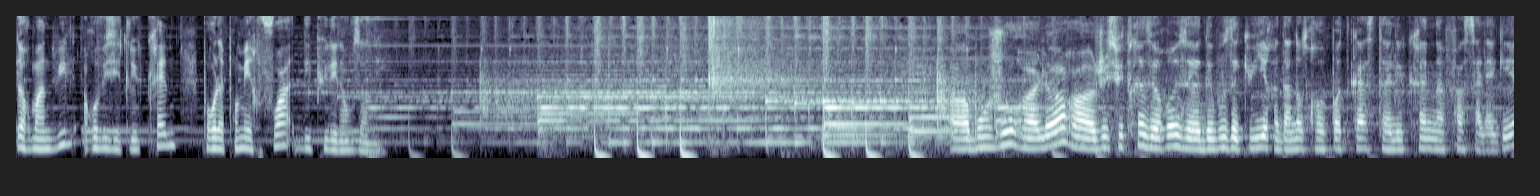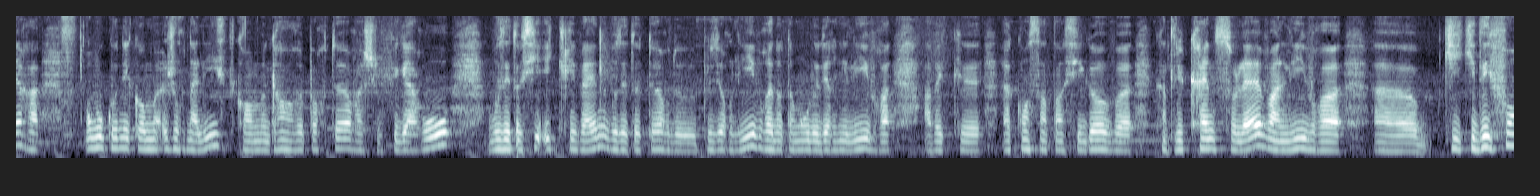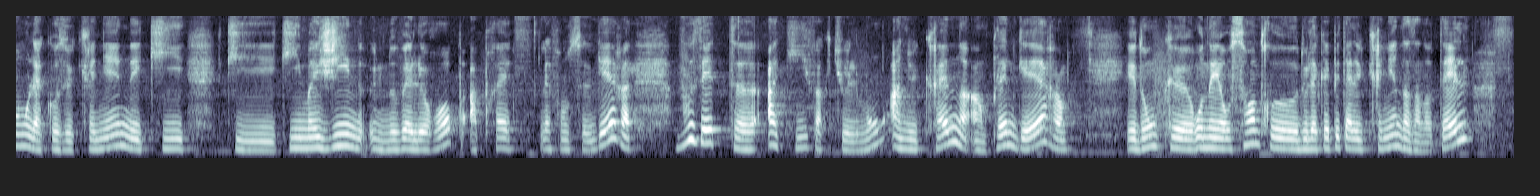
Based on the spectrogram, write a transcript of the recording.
Laure Mandeville revisite l'Ukraine pour la première fois depuis de longues années. Euh, bonjour Laure, euh, je suis très heureuse de vous accueillir dans notre podcast L'Ukraine face à la guerre. On vous connaît comme journaliste, comme grand reporter chez Figaro. Vous êtes aussi écrivaine, vous êtes auteur de plusieurs livres, notamment le dernier livre avec euh, Konstantin Sigov, Quand l'Ukraine se lève, un livre qui, défend la cause ukrainienne et qui, qui, imagine une nouvelle Europe après la fin de guerre. Vous êtes euh, à Kiev actuellement, en Ukraine, en pleine guerre. Et donc, euh, on est au centre de la capitale ukrainienne dans un hôtel.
